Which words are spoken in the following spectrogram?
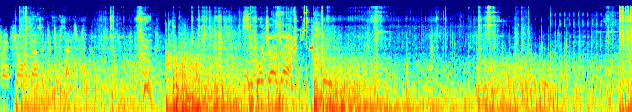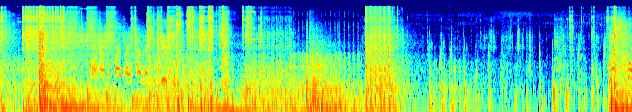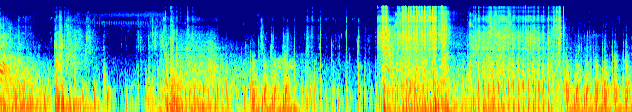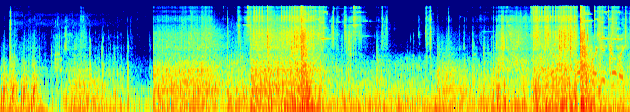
Counter spy plane fuel reserves at 50%. C4 charge armed. Counter spy plane terminating. Neutral. Flash thrown. Enemy spy strike incoming.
